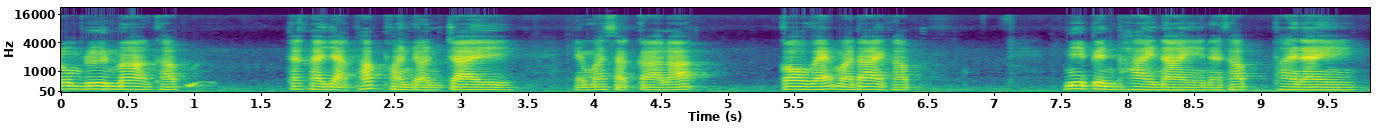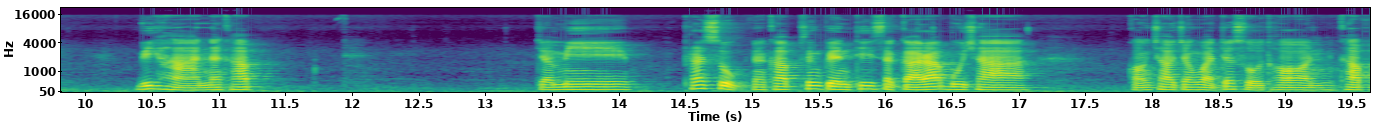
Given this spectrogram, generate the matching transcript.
ร่มรื่นมากครับ ถ้าใครอยากพักผ่อนหย่อนใจ อยากมาสักการะก็แวะมาได้ครับ นี่เป็นภายในนะครับ ภายในวิหารนะครับ จะมีพระศุกนะครับ ซึ่งเป็นที่สักการะบูชาของชาวจังหวัดยโสธรครับ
